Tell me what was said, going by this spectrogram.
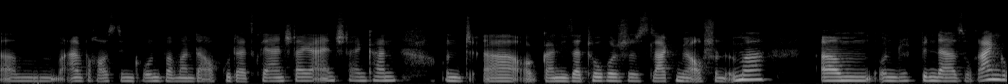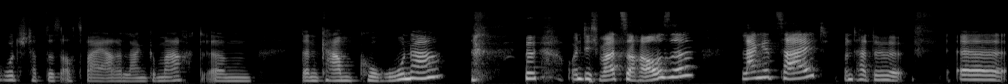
ähm, einfach aus dem Grund, weil man da auch gut als Quereinsteiger einsteigen kann. Und äh, organisatorisches lag mir auch schon immer. Ähm, und bin da so reingerutscht, habe das auch zwei Jahre lang gemacht. Ähm, dann kam Corona und ich war zu Hause lange Zeit und hatte äh,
